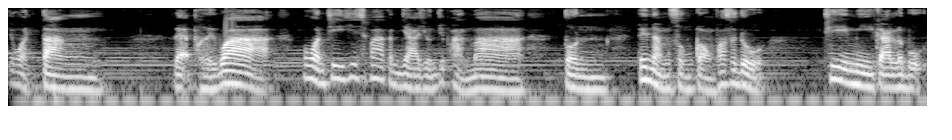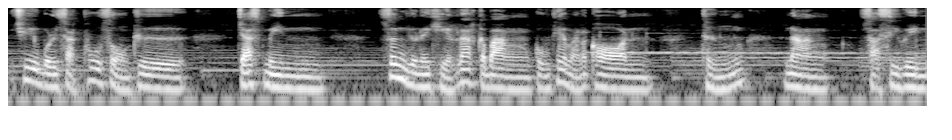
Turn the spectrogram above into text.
จังหวัดตรัง และเผยว่าเมื่อวันที่ 25 กันยายนที่ผ่านมา ตน ได้นำส่งกล่องพัสดุ ที่มีการระบุชื่อบริษัทผู้ส่งคือ Jasmine ซึ่งอยู่ในเขตลาดกระบังกรุงเทพมหานคร ถึงนางสาซิริน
